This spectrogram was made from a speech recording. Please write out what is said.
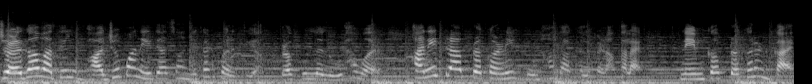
जळगावातील भाजपा नेत्याचा निकटवर्तीय प्रफुल्ल लोढावर हनी ट्रॅप प्रकरणी गुन्हा दाखल करण्यात आलाय. नेमकं प्रकरण काय?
